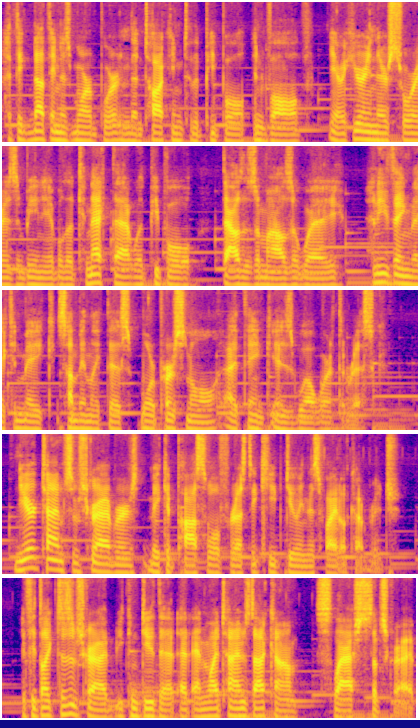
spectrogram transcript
I think nothing is more important than talking to the people involved, you know, hearing their stories and being able to connect that with people thousands of miles away. Anything that can make something like this more personal, I think, is well worth the risk. New York Times subscribers make it possible for us to keep doing this vital coverage. If you'd like to subscribe, you can do that at nytimes.com slash subscribe.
